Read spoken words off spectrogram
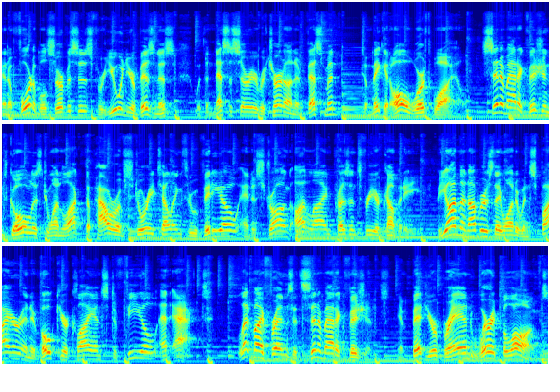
and affordable services for you and your business with the necessary return on investment to make it all worthwhile. Cinematic Vision's goal is to unlock the power of storytelling through video and a strong online presence for your company. Beyond the numbers, they want to inspire and evoke your clients to feel and act. Let my friends at Cinematic Visions embed your brand where it belongs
